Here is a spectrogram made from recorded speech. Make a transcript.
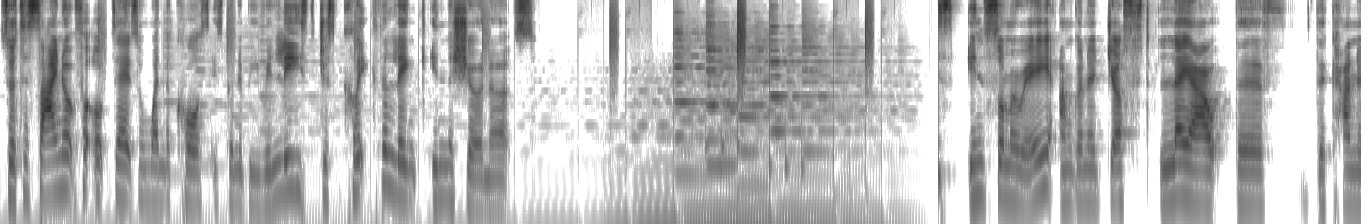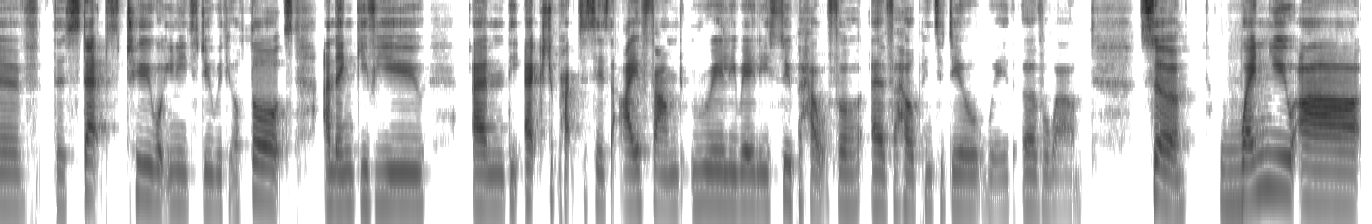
So, to sign up for updates on when the course is going to be released, just click the link in the show notes. In summary, I'm going to just lay out the the kind of the steps to what you need to do with your thoughts and then give you um, the extra practices that I have found really, really super helpful uh, for helping to deal with overwhelm. So, when you are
